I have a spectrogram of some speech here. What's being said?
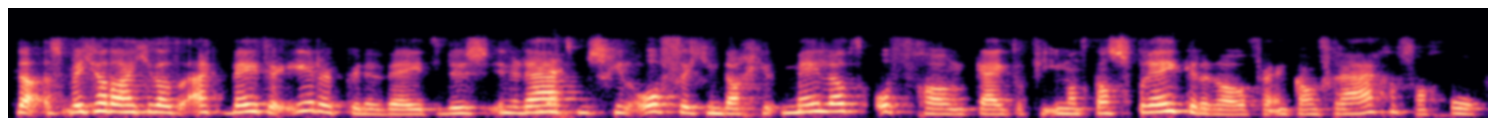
dat, weet je wel, dan had je dat eigenlijk beter eerder kunnen weten. Dus inderdaad, misschien of dat je een dagje meeloopt, of gewoon kijkt of je iemand kan spreken erover en kan vragen van, goh,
